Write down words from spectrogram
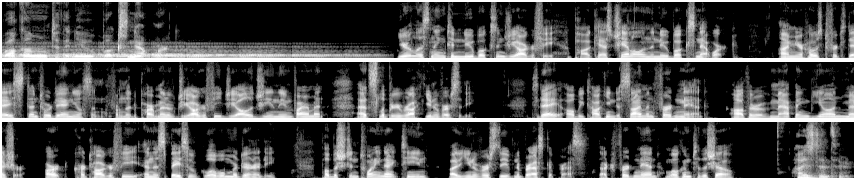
Welcome to the New Books Network. You're listening to New Books in Geography, a podcast channel in the New Books Network. I'm your host for today, Stentor Danielson from the Department of Geography, Geology, and the Environment at Slippery Rock University. Today, I'll be talking to Simon Ferdinand, author of Mapping Beyond Measure Art, Cartography, and the Space of Global Modernity, published in 2019 by the University of Nebraska Press. Dr. Ferdinand, welcome to the show. Hi, Stentor.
